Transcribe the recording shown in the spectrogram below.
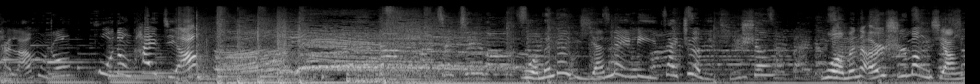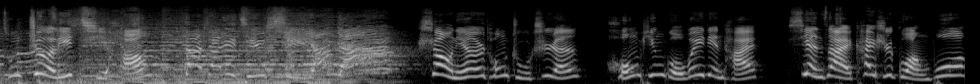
彩栏目中互动开讲。我们的语言魅力在这里提升，我们的儿时梦想从这里起航。大家一起喜羊羊。少年儿童主持人，红苹果微电台。现在开始广播。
